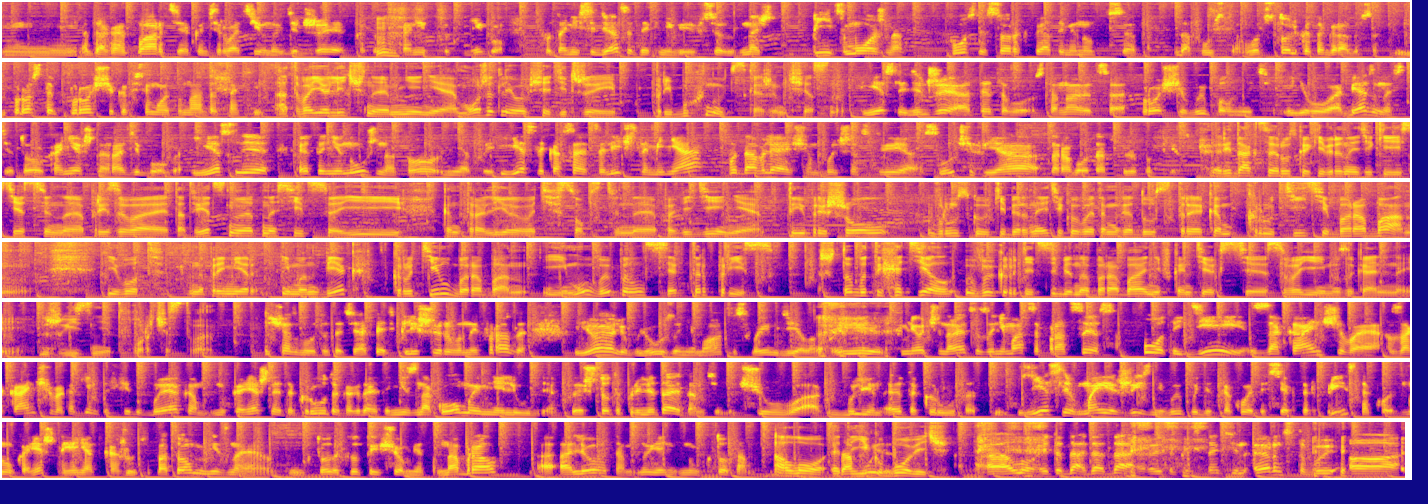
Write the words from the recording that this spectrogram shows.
такая партия консервативных диджеев, которые хранит эту книгу. Вот они сидят с этой книгой, и все, значит, пить можно после 45 минут сета, допустим. Вот столько-то градусов. Просто проще ко всему этому надо относиться. А твое личное мнение, может ли вообще диджей прибухнуть, скажем честно? Если диджей от этого становится проще выполнить его обязанности, то, конечно, ради бога. Если это не нужно, то нет. Если касается лично меня, в подавляющем большинстве случаев я работаю абсолютно трезвым. Редакция русской кибернетики, естественно, призывает ответственно относиться и контролировать собственное поведение. Ты пришел в русскую кибернетику в этом году с треком «Крутите барабан». И вот, например, Иманбек крутил барабан, и ему выпал сектор приз. Что бы ты хотел выкрутить себе на барабане в контексте своей музыкальной жизни, творчества? Сейчас будут вот эти опять клишированные фразы. Я люблю заниматься своим делом. И мне очень нравится заниматься процессом. От идеи, заканчивая, заканчивая каким-то фидбэком. Ну, конечно, это круто, когда это незнакомые мне люди. То есть что-то прилетает там, типа, чувак, блин, это круто. Если в моей жизни выпадет какой-то сектор-приз такой, ну, конечно, я не откажусь. Потом, не знаю, кто-то кто еще мне там набрал, а, алло, там, ну, я, ну, кто там? Алло, это Забыли. Якубович. Алло, это да, да, да, это Константин Эрнст, вы, а,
